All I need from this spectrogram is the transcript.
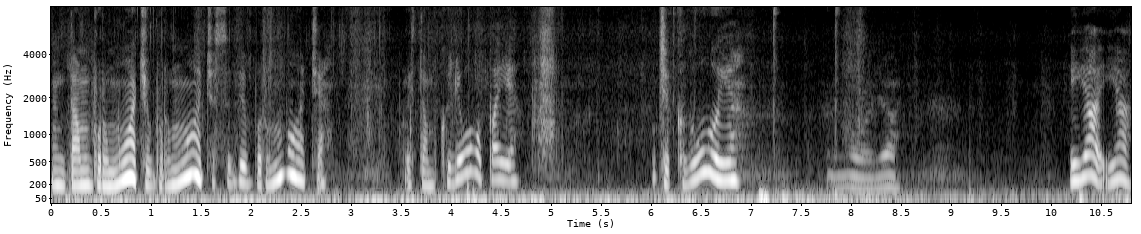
Він там бурмоче, бурмоче, собі бурмоче. Ось там кльопає, чеклує. Ну, а я. І я, і я.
